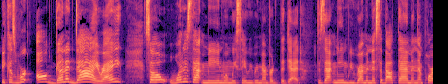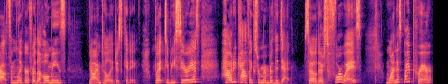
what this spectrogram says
because we're all gonna die, right? So, what does that mean when we say we remembered the dead? Does that mean we reminisce about them and then pour out some liquor for the homies? No, I'm totally just kidding. But to be serious, how do Catholics remember the dead? So there's four ways. One is by prayer,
